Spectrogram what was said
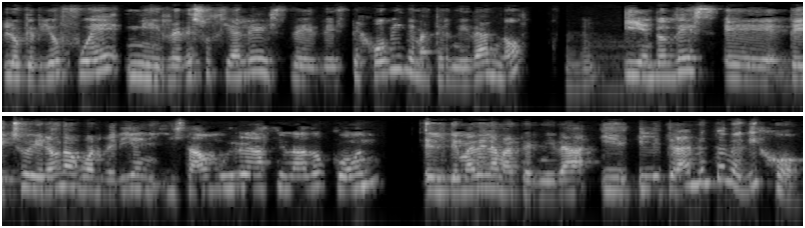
lo que vio fue mis redes sociales de, este hobby de maternidad, ¿no? Y entonces, eh, de hecho, era una guardería y estaba muy relacionado con el tema de la maternidad. Y, literalmente me dijo,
